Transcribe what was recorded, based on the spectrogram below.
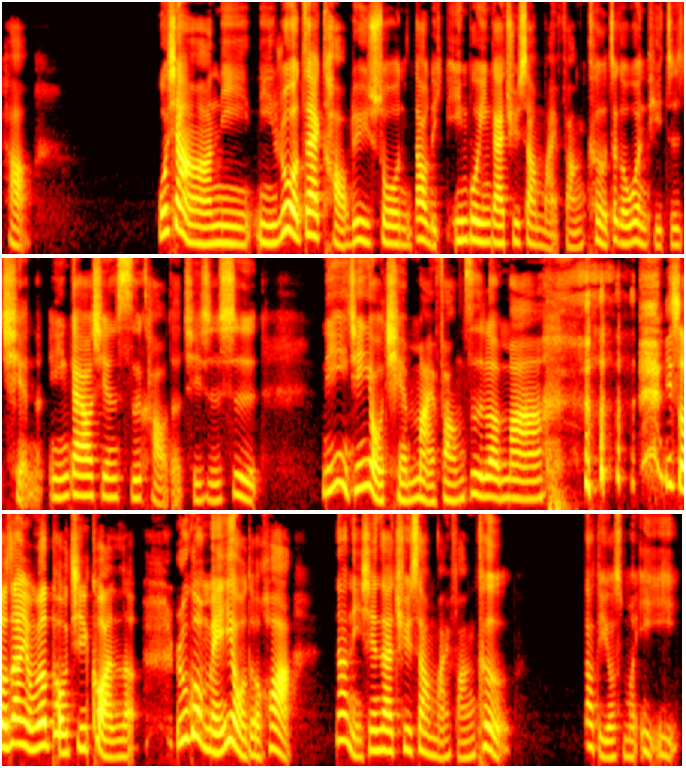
好，我想啊，你你如果在考虑说你到底应不应该去上买房课这个问题之前呢，你应该要先思考的，其实是你已经有钱买房子了吗？你手上有没有头期款了？如果没有的话，那你现在去上买房课，到底有什么意义？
